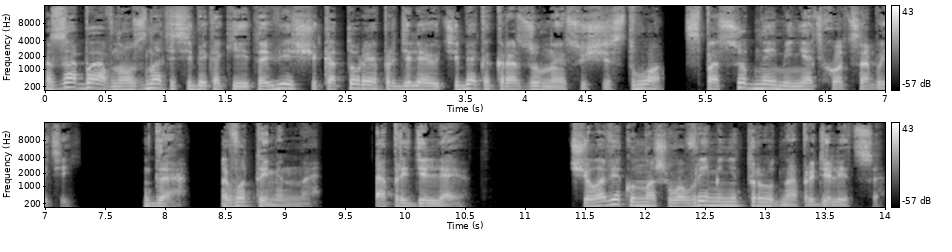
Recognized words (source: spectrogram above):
Забавно узнать о себе какие-то вещи, которые определяют тебя как разумное существо, способное менять ход событий. Да, вот именно. Определяют. Человеку нашего времени трудно определиться.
